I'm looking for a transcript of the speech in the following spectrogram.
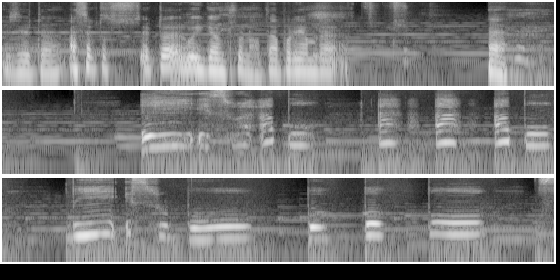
ওই যে এটা আচ্ছা একটা একটা ওই গান শোনাও তারপরে আমরা হ্যাঁ A is for apple. A, a, apple. B is for bull. B, b, bull. C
